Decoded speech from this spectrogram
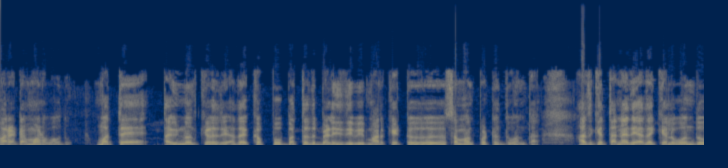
ಮಾರಾಟ ಮಾಡ್ಬೋದು. ಮತ್ತೆ ತಾವು ಇನ್ನೊಂದು ಕೇಳಿದ್ರಿ, ಅದೇ ಕಪ್ಪು ಭತ್ತದ ಬೆಳೆದಿದ್ದೀವಿ ಮಾರ್ಕೆಟ್ ಸಂಬಂಧಪಟ್ಟದ್ದು ಅಂತ. ಅದಕ್ಕೆ ತನ್ನದೇ ಆದ ಕೆಲವೊಂದು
